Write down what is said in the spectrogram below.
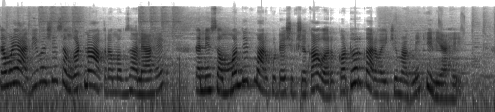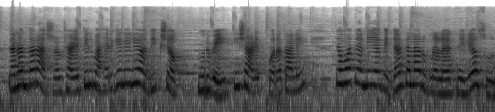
त्यामुळे आदिवासी संघटना आक्रमक झाल्या आहेत. त्यांनी संबंधित मारकुटे शिक्षकावर कठोर कारवाईची मागणी केली आहे. त्यानंतर आश्रमशाळेतील बाहेर गेलेले अधीक्षक दुर्वे ही शाळेत परत आले. तेव्हा त्यांनी या विद्यार्थ्याला रुग्णालयात नेले असून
